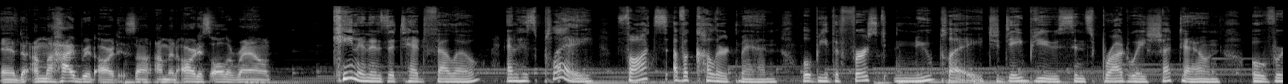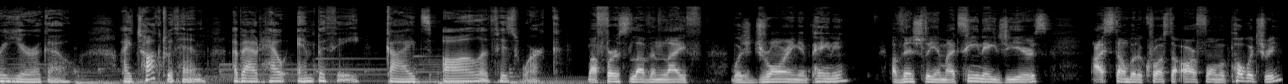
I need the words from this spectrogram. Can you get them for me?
and I'm a hybrid artist. I'm an artist all around. Keenan is a TED Fellow, and his play, Thoughts of a Colored Man, will be the first new play to debut since Broadway shut down over a year ago. I talked with him about how empathy guides all of his work. My first love in life was drawing and painting. Eventually, in my teenage years, I stumbled across the art form of poetry.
